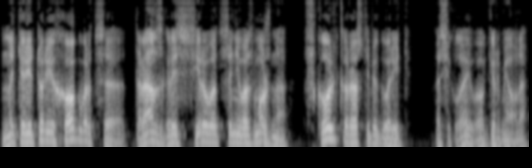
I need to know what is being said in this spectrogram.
На территории Хогвартса трансгрессироваться невозможно. Сколько раз тебе говорить? — осекла его Гермиона.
